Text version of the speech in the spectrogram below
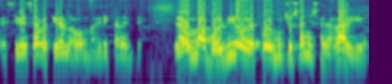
El silenciarlo es tirar una bomba directamente. La bomba volvió después de muchos años a la radio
